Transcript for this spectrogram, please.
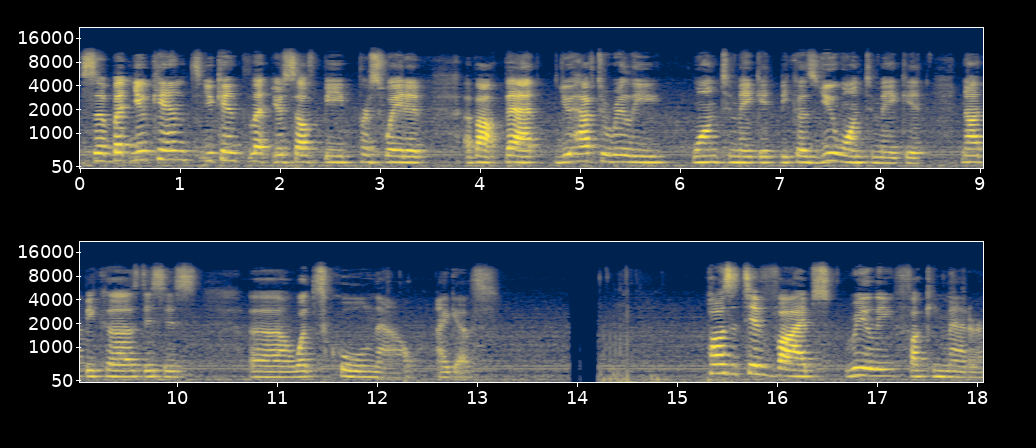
So, but you can't you can't let yourself be persuaded about that, you have to really want to make it because you want to make it, not because this is uh, what's cool now, I guess. Positive vibes really fucking matter.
